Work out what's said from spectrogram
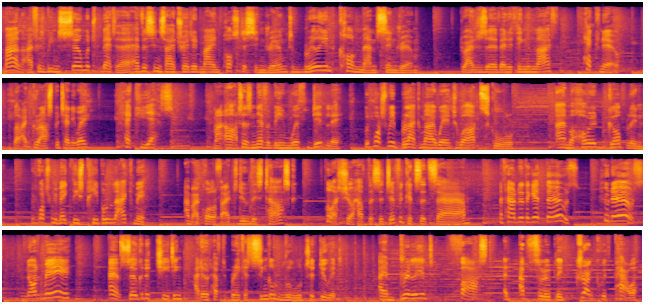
My life has been so much better ever since I traded my imposter syndrome to brilliant conman syndrome. Do I deserve anything in life? Heck no. But I grasp it anyway. Heck yes. My art has never been worth diddly, but watch me blag my way into art school. I am a horrid goblin, but watch me make these people like me. Am I qualified to do this task? Well, I sure have the certificates that say I am. And how did I get those? Who knows? Not me. I am so good at cheating, I don't have to break a single rule to do it. I am brilliant, fast, and absolutely drunk with power.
